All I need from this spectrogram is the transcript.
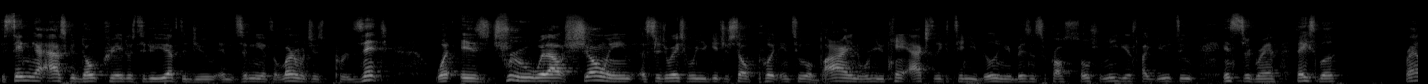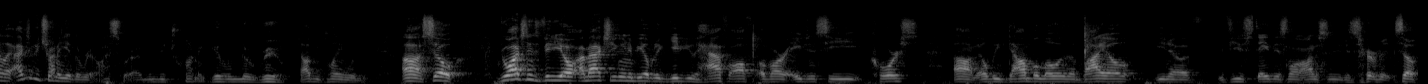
the same thing I ask adult creators to do. You have to do, and something you have to learn, which is present what is true without showing a situation where you get yourself put into a bind where you can't actually continue building your business across social medias like YouTube, Instagram, Facebook. Right? Like I just be trying to get the real. I swear, I just be trying to give them the real. Y'all be playing with me. Uh, so if you're watching this video, I'm actually going to be able to give you half off of our agency course. Um, it'll be down below in the bio. You know, if, if you stayed this long, honestly, you deserve it. So,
